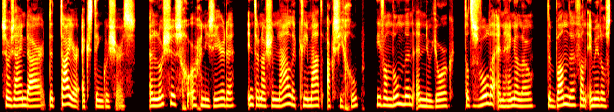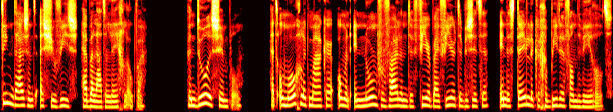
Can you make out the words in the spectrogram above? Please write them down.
Zo zijn daar de Tire Extinguishers, een losjes georganiseerde internationale klimaatactiegroep die van Londen en New York tot Zwolle en Hengelo de banden van inmiddels 10.000 SUV's hebben laten leeglopen. Hun doel is simpel: het onmogelijk maken om een enorm vervuilende 4x4 te bezitten in de stedelijke gebieden van de wereld.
